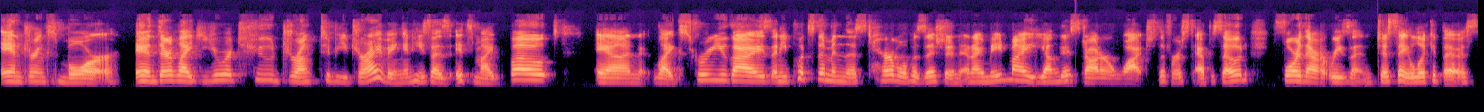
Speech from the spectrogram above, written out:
and drinks more. And they're like, You are too drunk to be driving. And he says, It's my boat. And like, screw you guys. And he puts them in this terrible position. And I made my youngest daughter watch the first episode for that reason to say, Look at this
